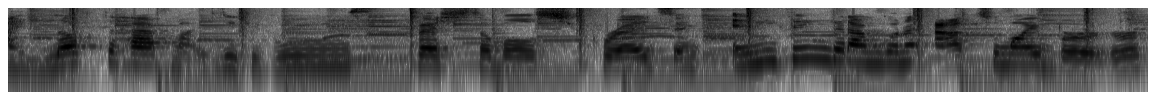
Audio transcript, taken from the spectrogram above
I love to have my leafy greens, vegetables, spreads, and anything that I'm gonna add to my burger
